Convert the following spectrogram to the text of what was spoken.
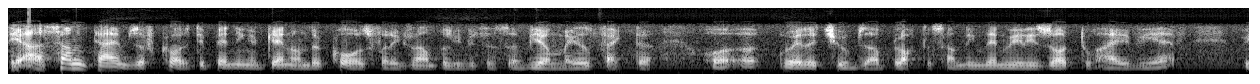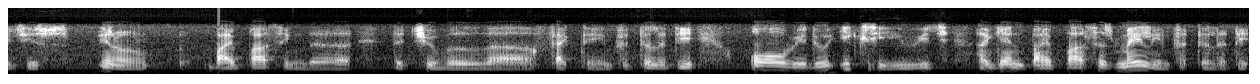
There are some times, of course, depending again on the cause, for example, if it's a severe male factor or uh, where the tubes are blocked or something, then we resort to IVF, which is, you know, bypassing the, the tubal uh, factor infertility, or we do ICSI, which again bypasses male infertility.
